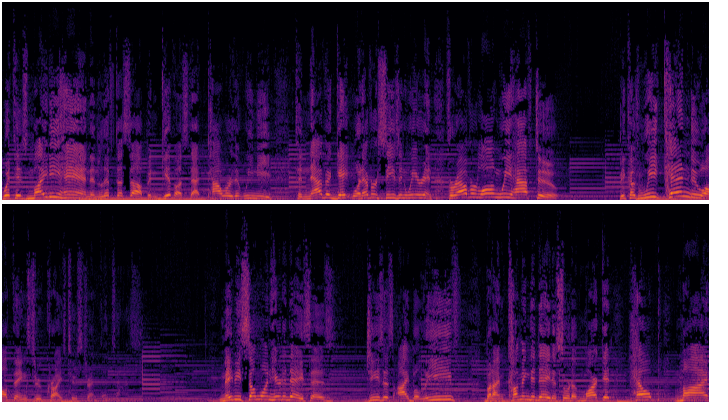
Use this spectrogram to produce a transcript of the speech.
with his mighty hand and lift us up and give us that power that we need to navigate whatever season we are in, for however long we have to, because we can do all things through Christ who strengthens us. Maybe someone here today says, Jesus, I believe, but I'm coming today to sort of mark it, help my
